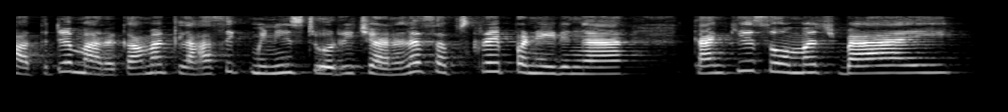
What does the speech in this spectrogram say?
பார்த்துட்டு மறக்காமல் கிளாசிக் மினி ஸ்டோரி சேனலை சப்ஸ்கிரைப் பண்ணிடுங்க. Thank you so much bye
